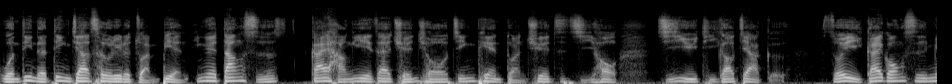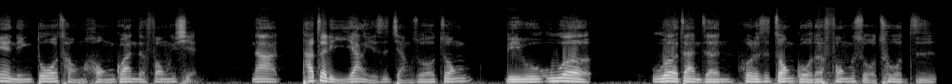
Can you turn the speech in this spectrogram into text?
稳定的定价策略的转变，因为当时该行业在全球晶片短缺之极后，急于提高价格，所以该公司面临多重宏观的风险。那他这里一样也是讲说中，比如乌二乌二战争，或者是中国的封锁措施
